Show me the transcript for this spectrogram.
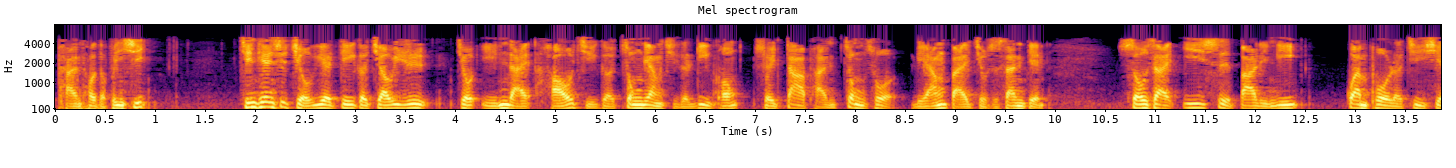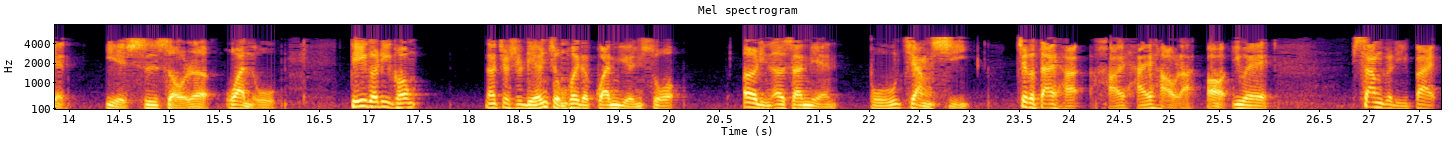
盘后的分析。今天是九月第一个交易日，就迎来好几个重量级的利空，所以大盘重挫两百九十三点，收在一四八零一，掼破了季线，也失守了万五。第一个利空，那就是联总会的官员说，二零二三年不降息。这个代还还还好啦哦，因为上个礼拜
